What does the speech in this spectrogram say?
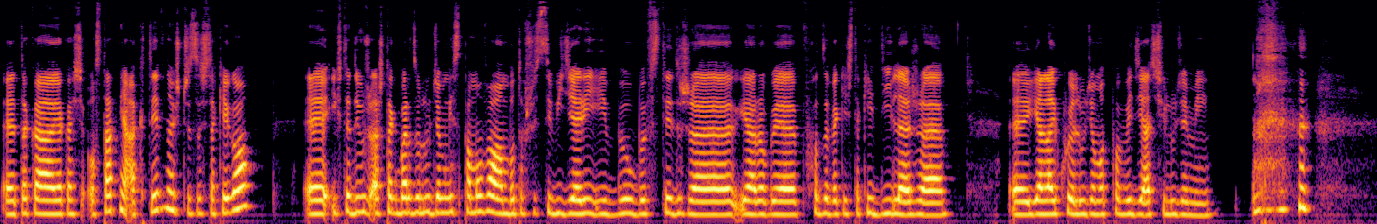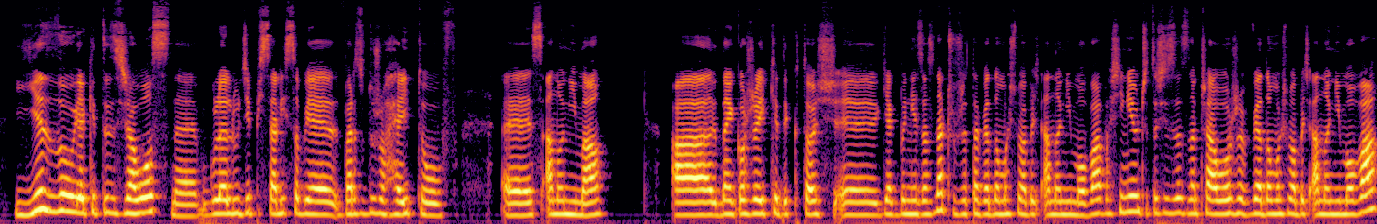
e, taka jakaś ostatnia aktywność czy coś takiego. E, I wtedy już aż tak bardzo ludziom nie spamowałam, bo to wszyscy widzieli i byłby wstyd, że ja robię, wchodzę w jakieś takie deale, że e, ja lajkuję ludziom odpowiedzi, a ci ludzie mi. Jezu, jakie to jest żałosne. W ogóle ludzie pisali sobie bardzo dużo hejtów e, z anonima, a najgorzej, kiedy ktoś jakby nie zaznaczył, że ta wiadomość ma być anonimowa. Właśnie nie wiem, czy to się zaznaczało, że wiadomość ma być anonimowa,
